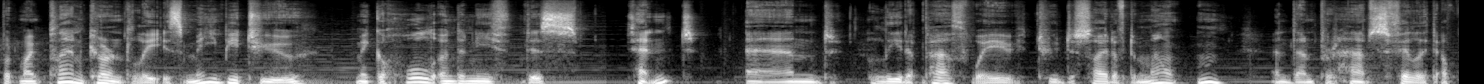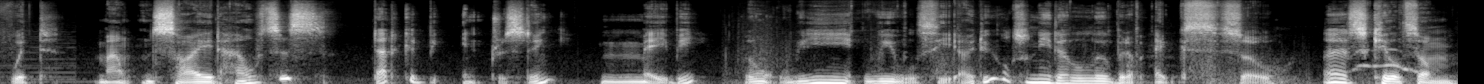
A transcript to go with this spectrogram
But my plan currently is maybe to make a hole underneath this tent and lead a pathway to the side of the mountain and then perhaps fill it up with mountainside houses. That could be interesting. Maybe. We we will see. I do also need a little bit of eggs, so let's kill some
